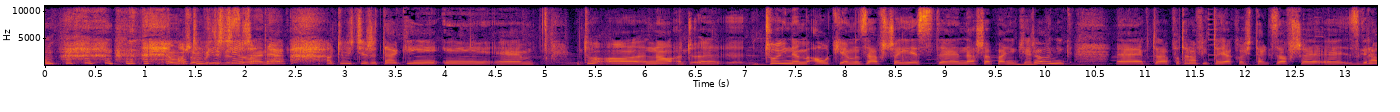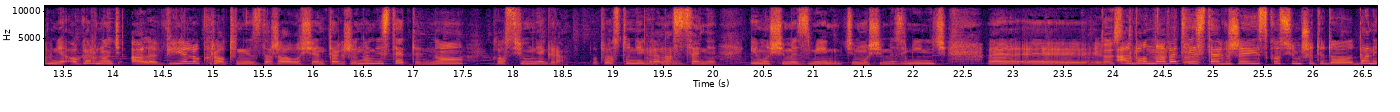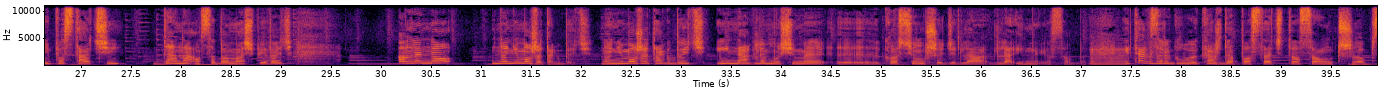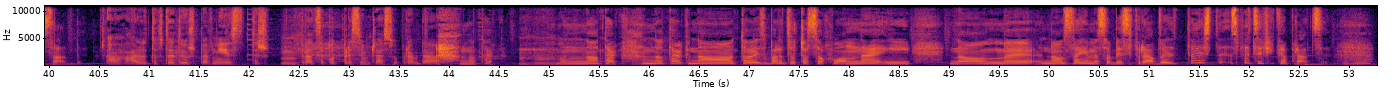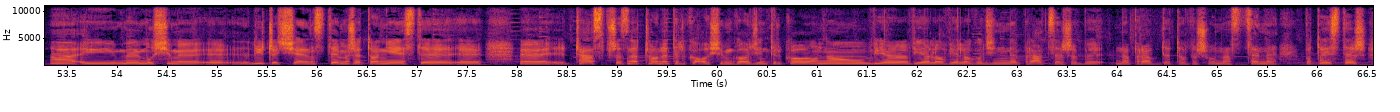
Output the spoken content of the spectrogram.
to muszą być że tak. Oczywiście, że tak i, i em, tu o, no, e, czujnym okiem zawsze jest e, nasza pani kierownik, e, która potrafi to jakoś tak zawsze e, zgrabnie ogarnąć, ale wielokrotnie zdarzało się tak, że no niestety, no kostium nie gra. Po prostu nie gra Mhm. na scenie i musimy zmienić. Musimy zmienić. E, e, albo nawet to- jest tak, że jest kostium szyty do danej postaci, dana osoba ma śpiewać, ale no, no nie może tak być. No nie może tak być i nagle musimy y, kostium szyć dla, dla innej osoby. Mhm. I tak z reguły każda postać to są trzy obsady. Aha, ale to wtedy już pewnie jest też mm, praca pod presją czasu, prawda? No tak. Mhm. No tak, no tak, no to jest bardzo czasochłonne i no my no, zdajemy sobie sprawy, to jest specyfika pracy. Mhm. A, I my musimy y, liczyć się z tym, że to nie jest y, y, czas przeznaczony tylko 8 godzin, tylko no wielo, wielo, wielogodzinne prace, żeby naprawdę to wyszło na scenę, bo to jest też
